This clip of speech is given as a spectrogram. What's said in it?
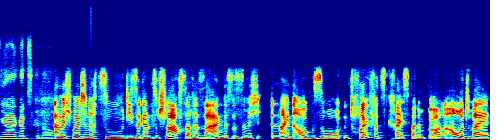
Ja, ganz genau. Aber ich wollte noch zu dieser ganzen Schlafsache sagen, das ist nämlich in meinen Augen so ein Teufelskreis bei einem Burnout, weil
